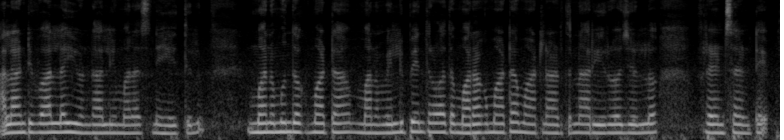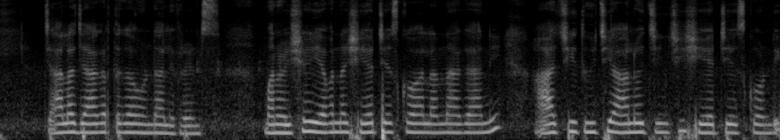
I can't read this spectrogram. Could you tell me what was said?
అలాంటి వాళ్ళై ఉండాలి మన స్నేహితులు. మన ముందు ఒక మాట మనం వెళ్ళిపోయిన తర్వాత మరొక మాట మాట్లాడుతున్నారు ఈ రోజుల్లో ఫ్రెండ్స్ అంటే. చాలా జాగ్రత్తగా ఉండాలి ఫ్రెండ్స్. మన విషయం ఏమన్నా షేర్ చేసుకోవాలన్నా కానీ ఆచితూచి ఆలోచించి షేర్ చేసుకోండి.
